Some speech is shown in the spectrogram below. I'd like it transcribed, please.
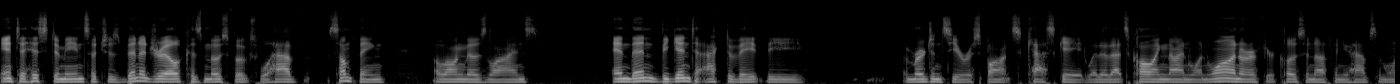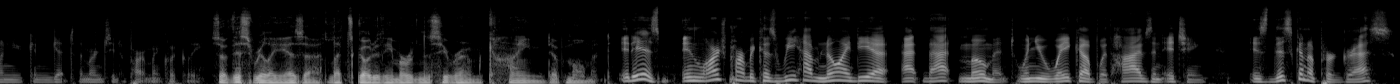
antihistamine such as Benadryl because most folks will have something along those lines, and then begin to activate the emergency response cascade, whether that's calling 911 or if you're close enough and you have someone you can get to the emergency department quickly. So this really is a let's go to the emergency room kind of moment. It is, in large part because we have no idea at that moment when you wake up with hives and itching, is this going to progress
